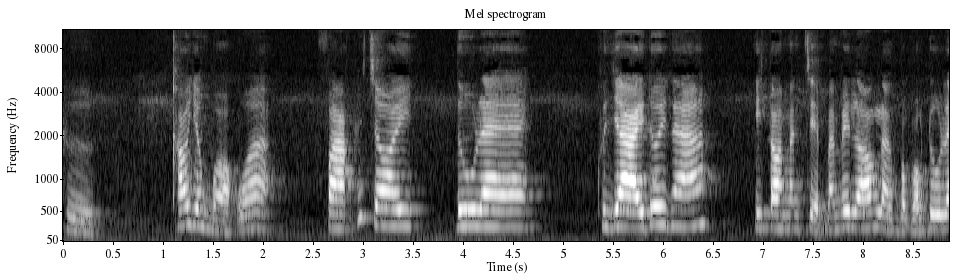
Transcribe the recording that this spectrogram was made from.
คือ เขายังบอกว่า ฝากพี่จอยดูแล คุณยายด้วยนะอีตอนมันเจ็บมันไม่ร้องหรอกบอกบอกดูแล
